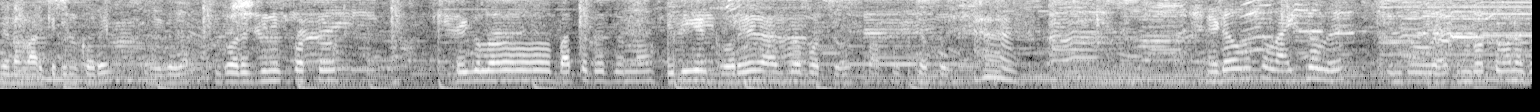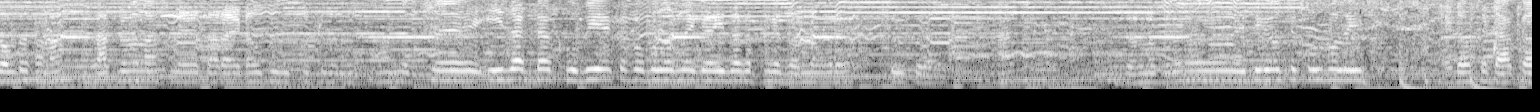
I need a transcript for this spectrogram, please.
যেন মার্কেটিং করে এগুলো। ঘরের জিনিসপত্র, এগুলো বাচ্চাদের জন্য। এদিকে ঘরের আসবাবপত্র এটা অবশ্য লাইট জ্বলে, কিন্তু এখন বর্তমানে জ্বলতেছে না। রাত্রেবেলা আসলে তারা এটা উপভোগ করতে পারবে। আর হচ্ছে এই জায়গাটা খুবই একটা পপুলার জায়গা, এই জায়গা থেকে ঝর্ণা করে শুরু করে। ঝর্ণা করে এদিকে হচ্ছে কুলপলিশ এটা হচ্ছে ঢাকা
